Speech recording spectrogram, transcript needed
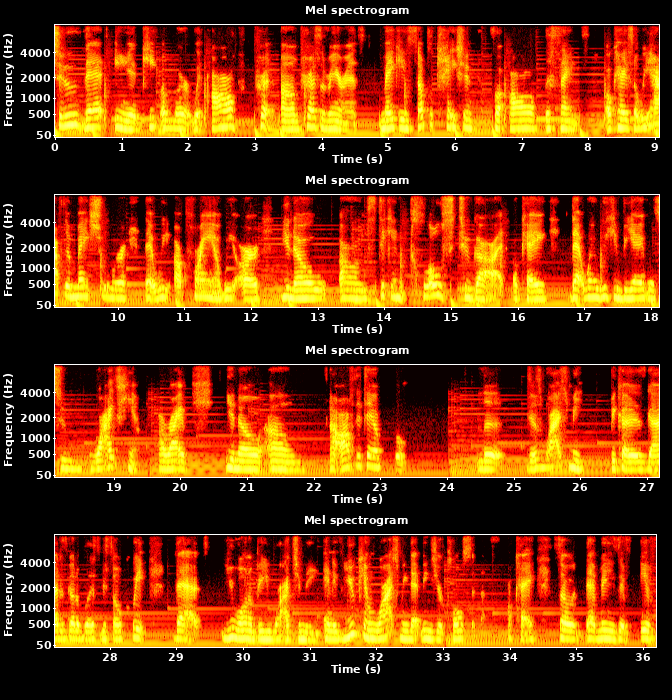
To that end, keep alert with all pre- um, perseverance, making supplication for all the saints. Okay, so we have to make sure that we are praying, we are, you know, um, sticking close to God. Okay, that way we can be able to watch Him. All right, you know, um, I often tell people, look, just watch me because God is going to bless me so quick that you want to be watching me. And if you can watch me, that means you're close enough. Okay. So that means if if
